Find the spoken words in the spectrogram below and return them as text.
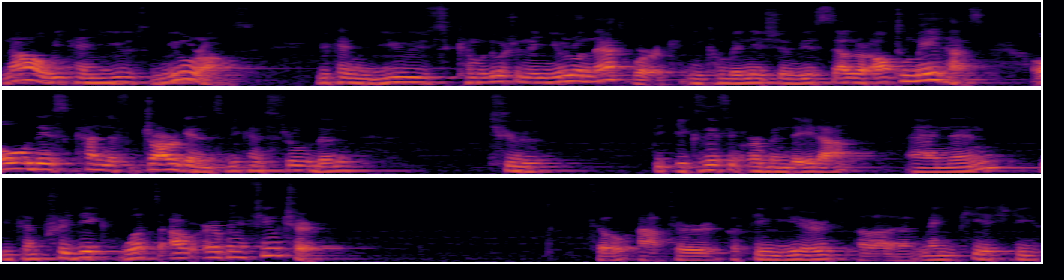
now we can use neurons. We can use convolutional neural network in combination with cellular automatas. All these kind of jargons, we can throw them to the existing urban data, and then we can predict what's our urban future. So after a few years, uh, many PhDs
